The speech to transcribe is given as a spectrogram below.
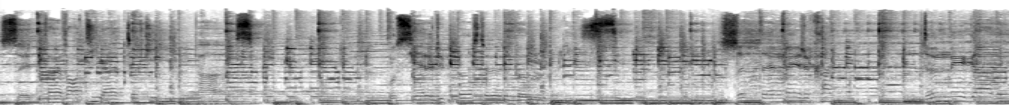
c'est un ventilateur qui passe ciel du poste de police. Je t'aime et je crains de m'égarer.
